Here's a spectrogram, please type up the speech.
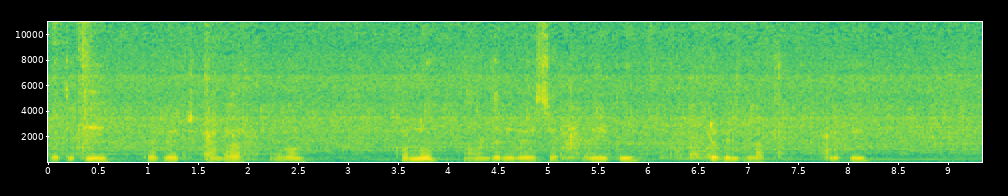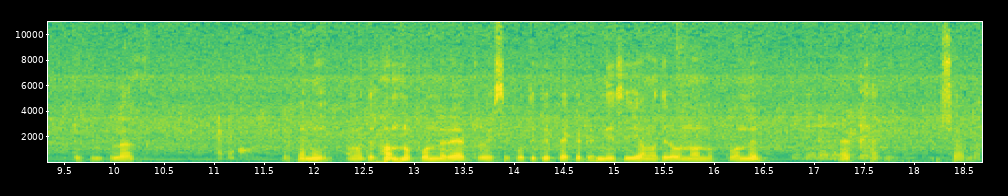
প্রতিটি প্যাকেট হোল্ডার এবং পণ্যে আমাদেরই রয়েছে। RP two pin plug RP two pin plug. এখানে আমাদের অন্য পণ্যের অ্যাড রয়েছে। প্রতিটি প্যাকেটের নিচেই আমাদের অন্য অন্য পণ্যের অ্যাড থাকে, ইনশাআল্লাহ।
